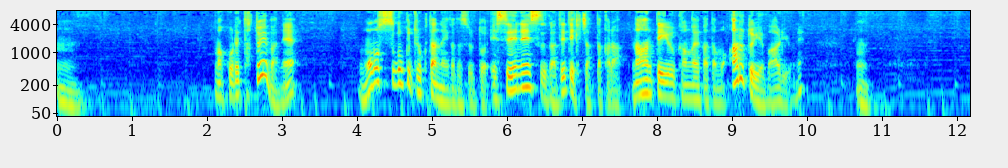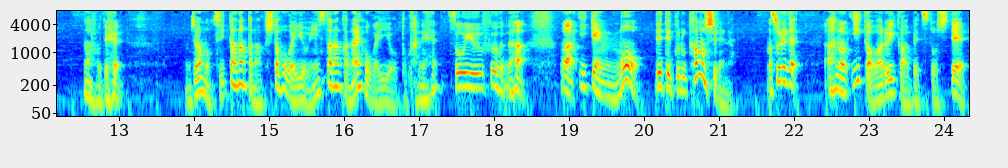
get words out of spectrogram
うん。まあこれ例えばねものすごく極端な言い方すると SNS が出てきちゃったからなんていう考え方もあるといえばあるよね。うん、なのでじゃあもうツイッターなんかなくした方がいいよインスタなんかない方がいいよとかね そういうふうな、まあ、意見も出てくるかもしれない。まあ、それがあのいいか悪いかは別として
